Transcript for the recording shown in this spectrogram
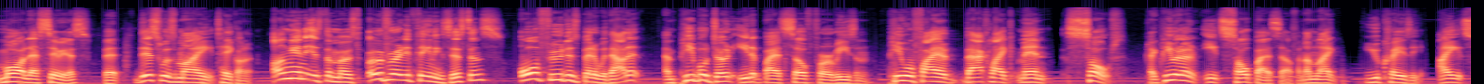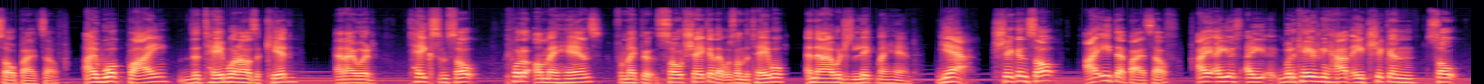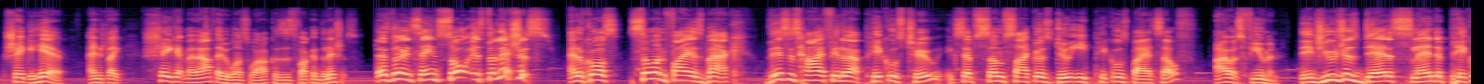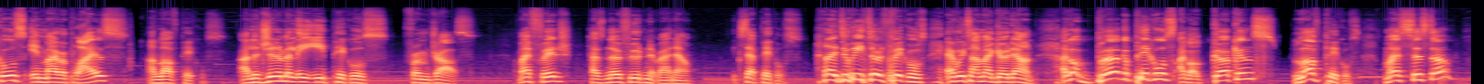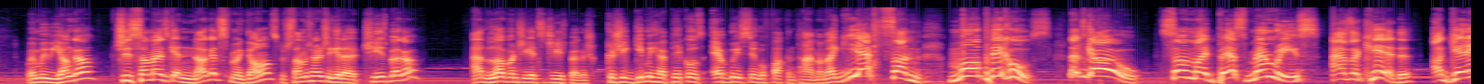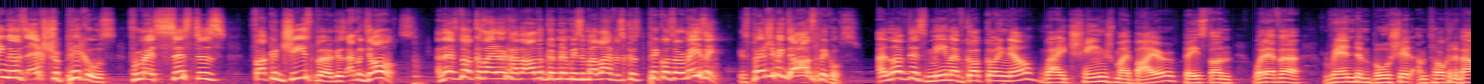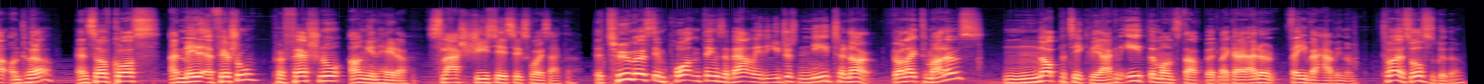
more or less serious, but this was my take on it. Onion is the most overrated thing in existence. All food is better without it, and people don't eat it by itself for a reason. People fire back like, man, salt. Like people don't eat salt by itself. And I'm like, you crazy. I eat salt by itself. I walked by the table when I was a kid and I would take some salt, put it on my hands from like the salt shaker that was on the table, and then I would just lick my hand. Yeah, chicken salt, I eat that by itself. I, I, I would occasionally have a chicken salt shaker here and just like shake it in my mouth every once in a while because it's fucking delicious. There's no insane salt, it's delicious. And of course, someone fires back. This is how I feel about pickles too, except some psychos do eat pickles by itself. I was fuming. Did you just dare to slander pickles in my replies? I love pickles. I legitimately eat pickles from jars. My fridge has no food in it right now, except pickles. And I do eat those pickles every time I go down. I got burger pickles, I got gherkins, love pickles. My sister, when we were younger, she'd sometimes get nuggets from McDonald's, but sometimes she'd get a cheeseburger. I'd love when she gets a cheeseburger because she'd give me her pickles every single fucking time. I'm like, yes, son, more pickles. Let's go. Some of my best memories as a kid are getting those extra pickles from my sister's fucking cheeseburgers at McDonald's. And that's not because I don't have other good memories in my life, it's because pickles are amazing, especially McDonald's pickles. I love this meme I've got going now where I change my bio based on whatever random bullshit I'm talking about on Twitter. And so, of course, I made it official professional onion hater slash GTA 6 voice actor. The two most important things about me that you just need to know. Do I like tomatoes? Not particularly. I can eat them on stuff, but like I, I don't favor having them. Tomato sauce is good though.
